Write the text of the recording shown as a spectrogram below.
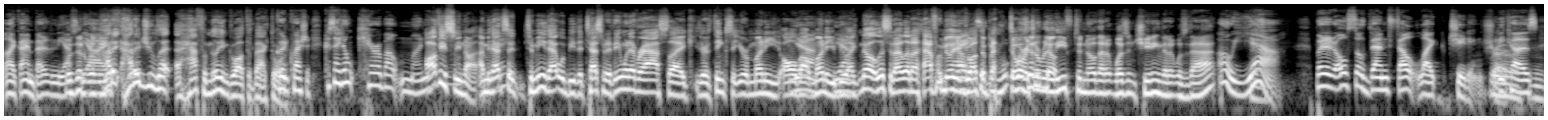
like I'm better than the Was FBI. it really- How did how did you let a half a million go out the back door? Good question. Because I don't care about money. Obviously not. I mean, that's a, to me that would be the testament. If anyone ever asks, like, or thinks that you're money all Yeah, about money, you'd yeah. be like, no, listen, I let a half a million go out the back W- door. Was it a Didn't know- relief to know that it wasn't cheating, that it was that? Oh yeah. But it also then felt like cheating because Mm.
